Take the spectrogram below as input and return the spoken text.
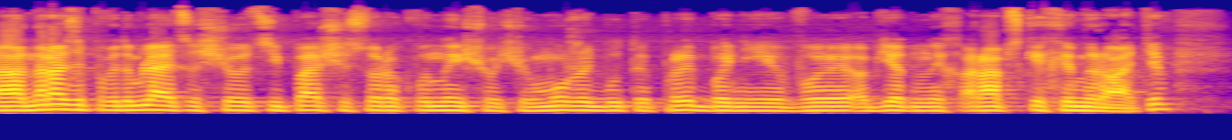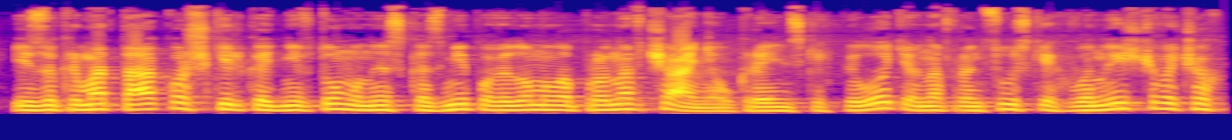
Наразі повідомляється, що ці перші 40 винищувачів можуть бути придбані в Об'єднаних Арабських Еміратів. І, зокрема, також кілька днів тому низка змі повідомила про навчання українських пілотів на французьких винищувачах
